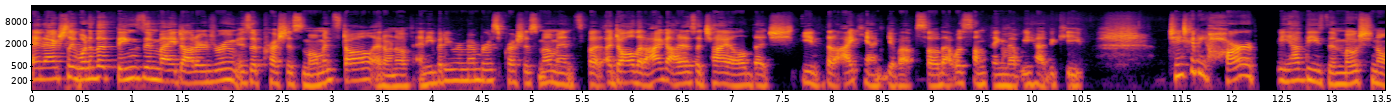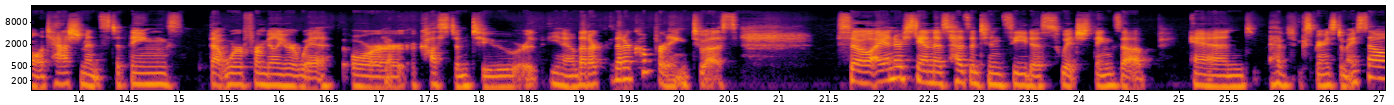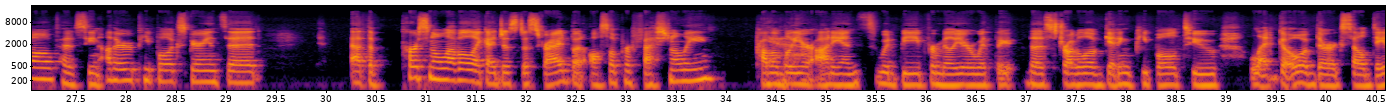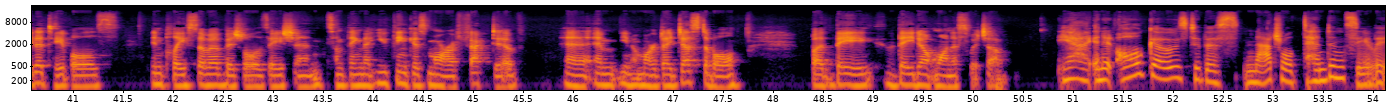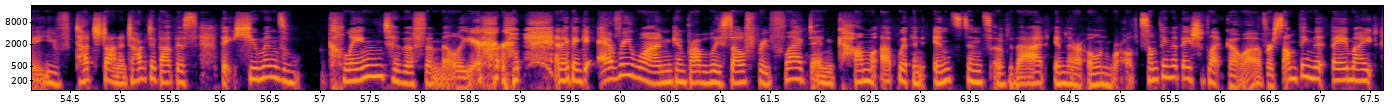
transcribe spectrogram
and actually, one of the things in my daughter's room is a Precious Moments doll. I don't know if anybody remembers Precious Moments, but a doll that I got as a child that she, that I can't give up. So that was something that we had to keep. Change can be hard. We have these emotional attachments to things that we're familiar with or accustomed to, or you know that are that are comforting to us. So I understand this hesitancy to switch things up and have experienced it myself, have seen other people experience it at the personal level, like I just described, but also professionally. Probably yeah. your audience would be familiar with the, the struggle of getting people to let go of their Excel data tables in place of a visualization, something that you think is more effective and, and you know more digestible, but they they don't want to switch up. Yeah, and it all goes to this natural tendency that you've touched on and talked about this that humans cling to the familiar. and I think everyone can probably self reflect and come up with an instance of that in their own world, something that they should let go of or something that they might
